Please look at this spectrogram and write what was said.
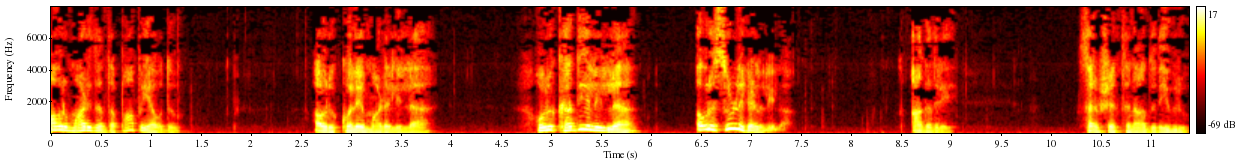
ಅವರು ಮಾಡಿದಂಥ ಪಾಪ ಯಾವುದು? ಅವರು ಕೊಲೆ ಮಾಡಲಿಲ್ಲ, ಅವರು ಕದಿಯಲಿಲ್ಲ, ಅವರು ಸುಳ್ಳು ಹೇಳಲಿಲ್ಲ. ಹಾಗಾದರೆ ಸರ್ವಶಕ್ತನಾದ ದೇವರು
